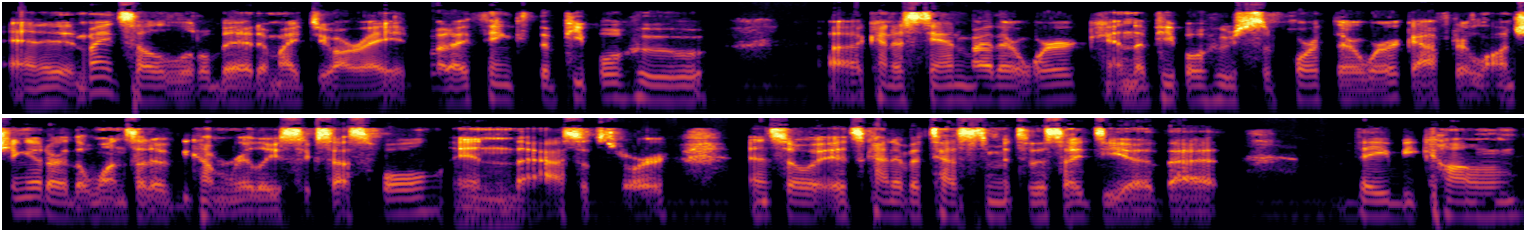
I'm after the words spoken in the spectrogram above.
and it might sell a little bit it might do all right but i think the people who uh, kind of stand by their work and the people who support their work after launching it are the ones that have become really successful in the asset store. And so it's kind of a testament to this idea that they become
